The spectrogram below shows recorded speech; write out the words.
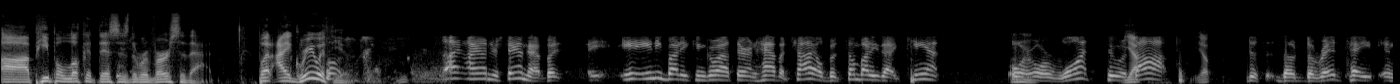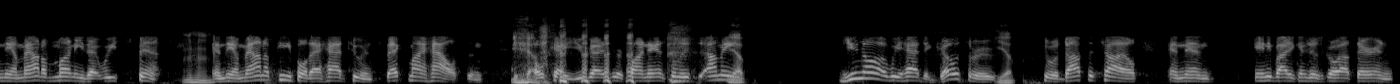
Uh, people look at this as the reverse of that. But I agree with you. I, I understand that, but a- anybody can go out there and have a child, but somebody that can't or, or wants to Mm-hmm. Yep. adopt Yep. The the red tape and the amount of money that we spent Mhm. and the amount of people that had to inspect my house and Yeah. okay, you guys are financially. I mean, Yep. you know what we had to go through Yep. to adopt a child, and then anybody can just go out there and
